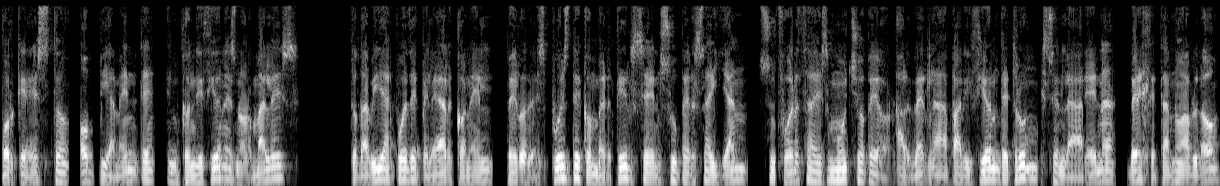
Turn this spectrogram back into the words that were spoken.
Porque esto, obviamente, en condiciones normales, Todavía puede pelear con él, pero después de convertirse en Super Saiyan, su fuerza es mucho peor. Al ver la aparición de Trunks en la arena, Vegeta no habló,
